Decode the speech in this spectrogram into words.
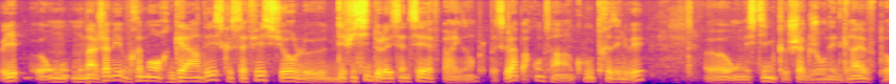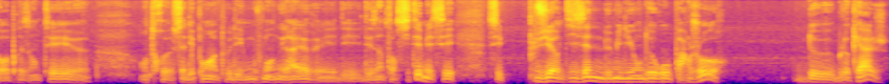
voyez, on n'a jamais vraiment regardé ce que ça fait sur le déficit de la SNCF, par exemple. Parce que là, par contre, ça a un coût très élevé. Euh, on estime que chaque journée de grève peut représenter euh, entre, ça dépend un peu des mouvements de grève et des, intensités, mais c'est plusieurs dizaines de millions d'euros par jour de blocage.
